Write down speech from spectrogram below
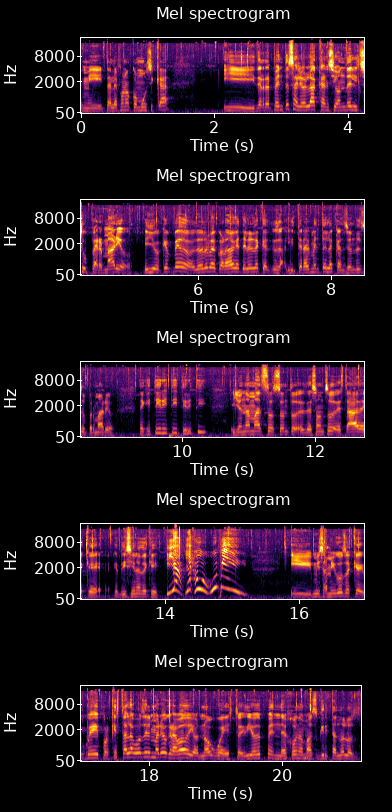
mi teléfono con música. Y de repente salió la canción del Super Mario. Y yo, ¿qué pedo? Yo no me acordaba que tenía la o sea, literalmente la canción del Super Mario. De que tiri ti tiri ti. Y yo nada más de sonso estaba de que diciendo de que ¡Ya! ¡Yahoo! ¡Whoopee! Y mis amigos de que, güey, ¿por qué está la voz del Mario grabado? Y yo, no, güey, estoy yo de pendejo nada más gritando los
